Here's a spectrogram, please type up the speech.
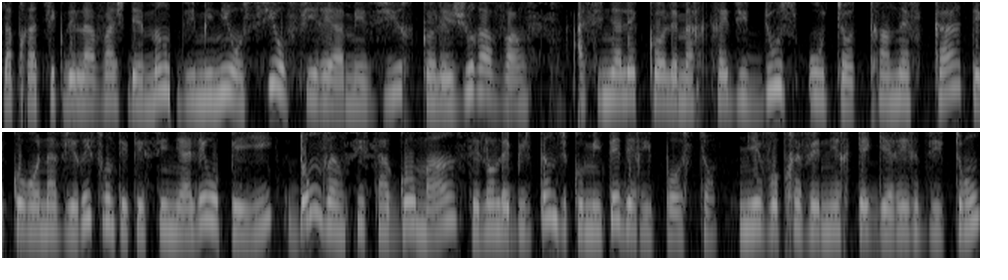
La pratique de lavage des mains diminue aussi au fur et à mesure que les jours avancent. A signaler que le mercredi 12 août, 39 cas de coronavirus ont été signalés au pays, dont 26 à Goma, selon les bulletins du comité des ripostes. Mieux vaut prévenir que guérir, dit-on.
